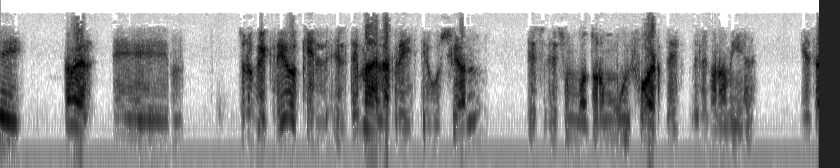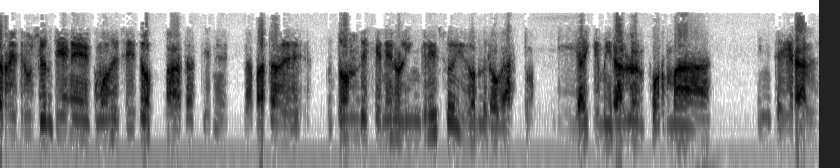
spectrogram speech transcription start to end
Sí, a ver, eh, yo lo que creo es que el, tema de la redistribución es, es un motor muy fuerte de la economía y esa redistribución tiene, como decís, dos patas. Tiene la pata de dónde genero el ingreso y dónde lo gasto. Y hay que mirarlo en forma integral.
